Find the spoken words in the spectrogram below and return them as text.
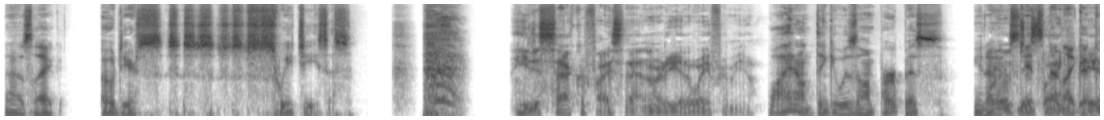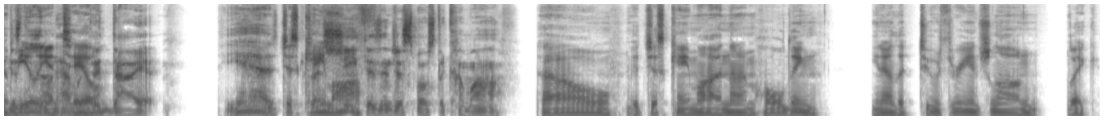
And I was like, "Oh dear, s- s- s- s- sweet Jesus." He just sacrificed that in order to get away from you. Well, I don't think it was on purpose. You know, Or it's, it's not like a chameleon tail. A diet. Yeah, it just The came sheath off. isn't just supposed to come off. Oh, it just came on. And then I'm holding, you know, the two or three inch long, like,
